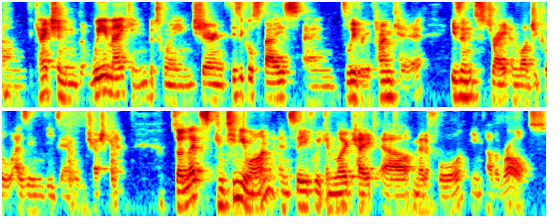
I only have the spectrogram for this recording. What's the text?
um, the connection that we're making between sharing physical space and delivery of home care isn't straight and logical as in the example of the trash can. So let's continue on and see if we can locate our metaphor in other roles.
